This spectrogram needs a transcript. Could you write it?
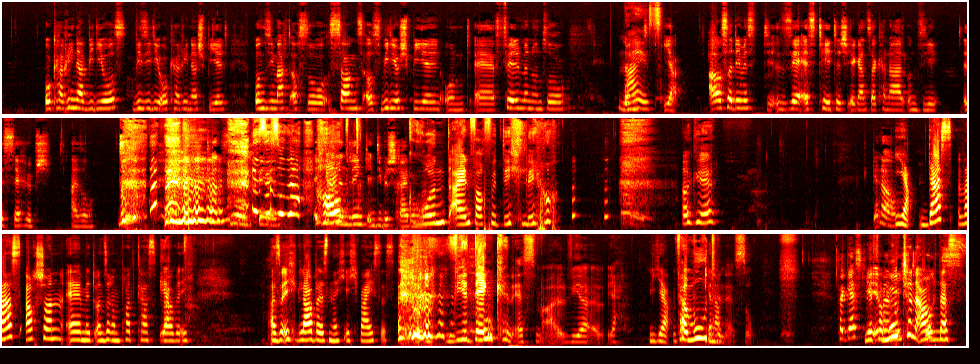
Ocarina-Videos, wie sie die Ocarina spielt. Und sie macht auch so Songs aus Videospielen und äh, Filmen und so. nice. Und, ja. Außerdem ist sehr ästhetisch ihr ganzer Kanal und sie ist sehr hübsch. Also. Kannst nur empfehlen. ich kann Haupt- einen Link in die Beschreibung machen. Grund einfach für dich, Leo. okay. Genau. Ja, das war's auch schon äh, mit unserem Podcast, Ja. glaube ich. Also ich glaube es nicht, ich weiß es. Wir denken es mal. Wir äh, ja, ja. vermuten Genau. es so. Vergesst Wir immer vermuten auch, dass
